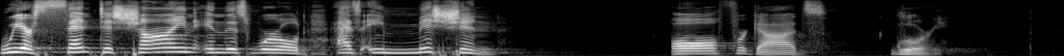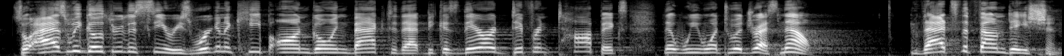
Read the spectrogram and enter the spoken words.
We are sent to shine in this world as a mission, all for God's glory. So, as we go through this series, we're going to keep on going back to that because there are different topics that we want to address. Now, that's the foundation.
